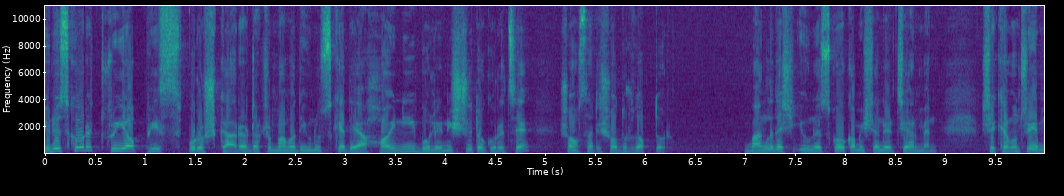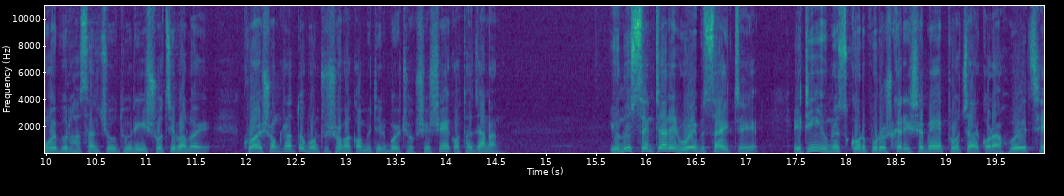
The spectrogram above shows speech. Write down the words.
ইউনেস্কোর ট্রি অফ পিস পুরস্কার ডক্টর মোহাম্মদ ইউনুসকে দেয়া হয়নি বলে নিশ্চিত করেছে সংস্থাটির সদর দপ্তর। বাংলাদেশ ইউনেস্কো কমিশনের চেয়ারম্যান, শিক্ষামন্ত্রী মহিবুল হাসান চৌধুরী সচিবালয়ে ক্রয় সংক্রান্ত মন্ত্রিসভা কমিটির বৈঠক শেষে কথা জানান। ইউনুস সেন্টারের ওয়েবসাইটে এটি ইউনেস্কোর পুরস্কার হিসেবে প্রচার করা হয়েছে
